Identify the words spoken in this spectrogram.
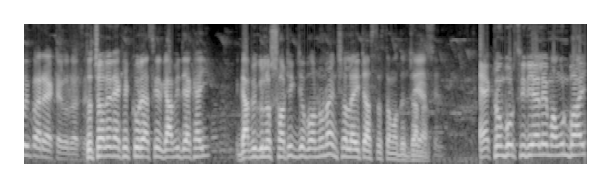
দুই পারে একটা গরু আছে। তো চলেন এক এক করে আজকের গাভি দেখাই। গাভিগুলো সঠিক যে বর্ণনা ইনশাল্লাহ এটা আস্তে আস্তে আমাদের জি, জানান আসেন। এক নম্বর সিরিয়ালে মামুন ভাই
